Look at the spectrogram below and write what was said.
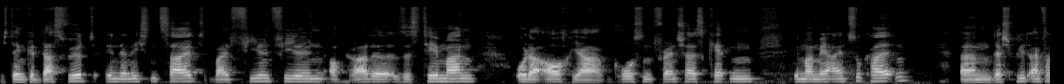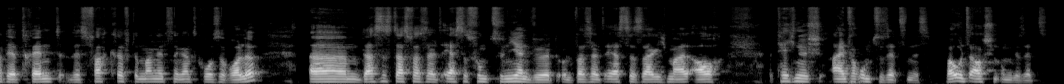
Ich denke, das wird in der nächsten Zeit bei vielen, vielen, auch gerade Systemern oder auch ja großen Franchise-Ketten immer mehr Einzug halten. Ähm, da spielt einfach der Trend des Fachkräftemangels eine ganz große Rolle. Ähm, das ist das, was als erstes funktionieren wird und was als erstes, sage ich mal, auch technisch einfach umzusetzen ist. Bei uns auch schon umgesetzt.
